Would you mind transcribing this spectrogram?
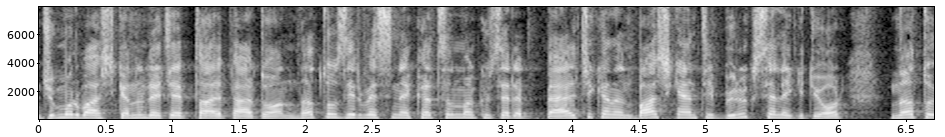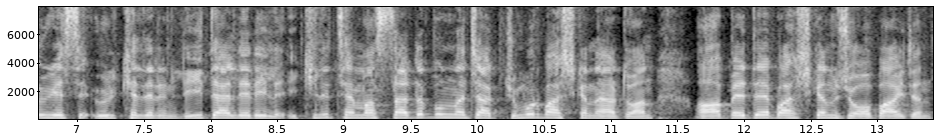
Cumhurbaşkanı Recep Tayyip Erdoğan NATO zirvesine katılmak üzere Belçika'nın başkenti Brüksel'e gidiyor. NATO üyesi ülkelerin liderleriyle ikili temaslarda bulunacak Cumhurbaşkanı Erdoğan, ABD Başkanı Joe Biden,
